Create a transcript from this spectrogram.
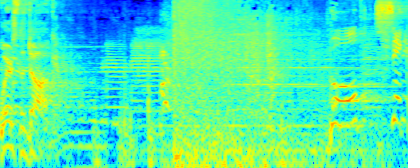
Where's the dog? Bold, sick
